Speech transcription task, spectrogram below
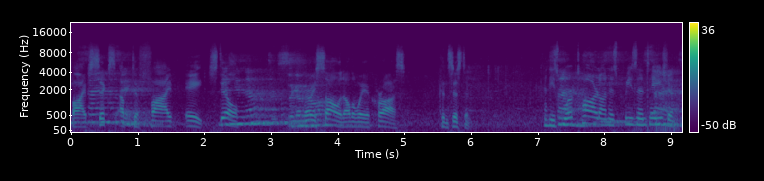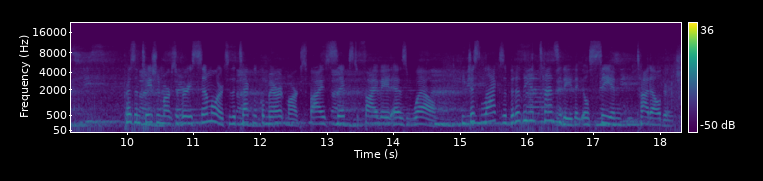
5-6 up to 5-8. Still very solid all the way across, consistent. And he's worked hard on his presentation. Presentation marks are very similar to the technical merit marks, 5-6 to 5-8 as well. He just lacks a bit of the intensity that you'll see in Todd Eldredge.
